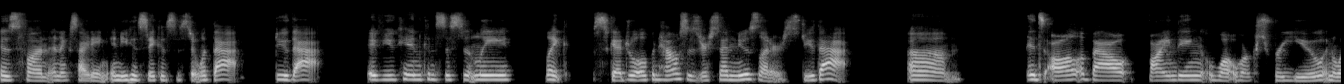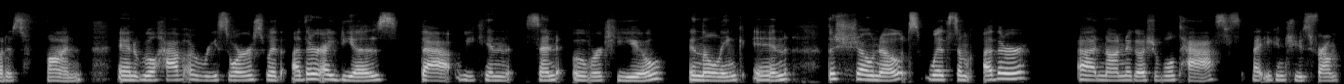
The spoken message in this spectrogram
is fun and exciting and you can stay consistent with that, do that. If you can consistently like schedule open houses or send newsletters, do that. Um, it's all about finding what works for you and what is fun. And we'll have a resource with other ideas that we can send over to you in the link in the show notes with some other uh, non negotiable tasks that you can choose from.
